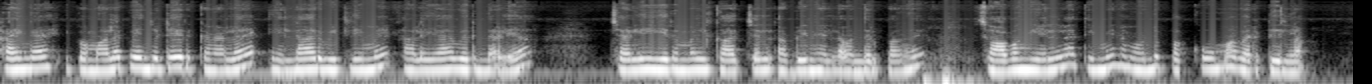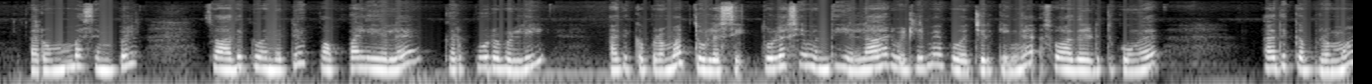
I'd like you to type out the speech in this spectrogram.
ஹாய்ங்க இப்போ மழை பெஞ்சிட்டே இருக்கனால எல்லார் வீட்லேயுமே அலையாக விருந்தாளியா சளி இருமல் காய்ச்சல் அப்படின்னு எல்லாம் வந்திருப்பாங்க. ஸோ அவங்க எல்லாத்தையுமே நம்ம வந்து பக்குவமாக விரட்டிடலாம். ரொம்ப சிம்பிள் ஸோ அதுக்கு வந்துட்டு பப்பாளி இலை கற்பூரவள்ளி அதுக்கப்புறமா துளசி. துளசி வந்து எல்லார் வீட்லேயுமே இப்போ வச்சுருக்கீங்க. ஸோ அதை எடுத்துக்கோங்க. அதுக்கப்புறமா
